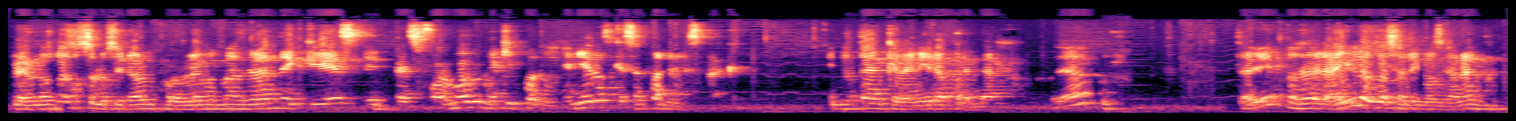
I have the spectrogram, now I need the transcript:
pero nos vas a solucionar un problema más grande que es eh, pues, formar un equipo de ingenieros que sepan el stack no tengan que venir a aprenderlo. Ya, pues, está bien, o sea, ahí los dos salimos ganando.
